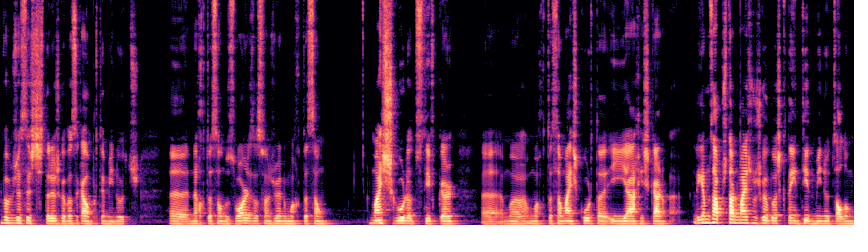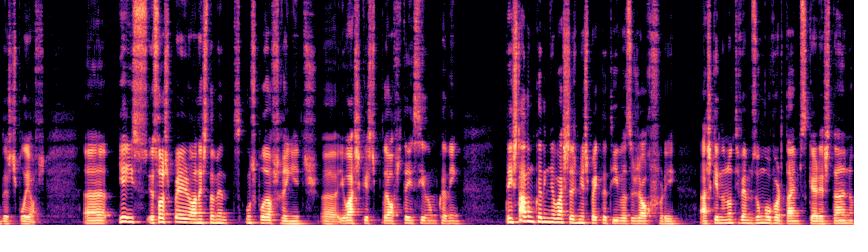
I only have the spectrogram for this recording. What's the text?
Vamos ver se estes três jogadores acabam por ter minutos uh, na rotação dos Warriors ou se vamos ver uma rotação mais segura do Steve Kerr, uh, uma, uma rotação mais curta e a arriscar, digamos, a apostar mais nos jogadores que têm tido minutos ao longo destes playoffs. e é isso. Eu só espero, honestamente, uns playoffs renhidos. eu acho que estes playoffs têm sido um bocadinho. têm estado um bocadinho abaixo das minhas expectativas, eu já o referi. Acho que ainda não tivemos um overtime sequer este ano.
